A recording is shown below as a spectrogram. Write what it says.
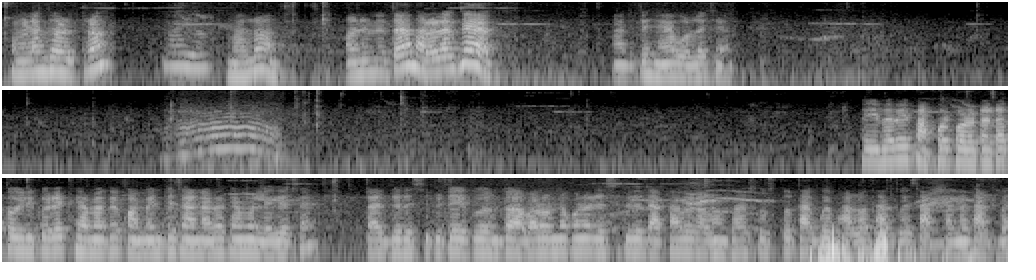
কেমন লাগছে অরিত্র? ভালো? অনিন্দিতা ভালো লাগছে? আজকে হ্যাঁ বলেছে। তো এইভাবে পাঁপড় পরোটাটা তৈরি করে খেয়ে আমাকে কমেন্টে জানাবে কেমন লেগেছে। তার যে রেসিপিটা এই পর্যন্ত আবার অন্য কোনো রেসিপিতে দেখাবে, তখন সুস্থ থাকবে, ভালো থাকবে, সাবধানে থাকবে।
